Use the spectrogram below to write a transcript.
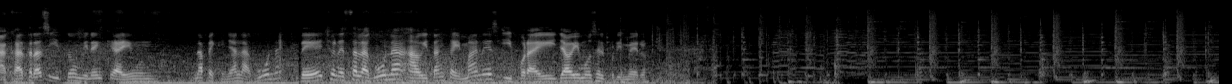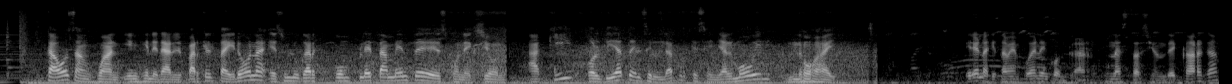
acá atrásito miren que hay una pequeña laguna. De hecho en esta laguna habitan caimanes y por ahí ya vimos el primero. Cabo San Juan y en general el Parque El Tayrona es un lugar completamente de desconexión. Aquí olvídate del celular porque señal móvil no hay. Miren, aquí también pueden encontrar una estación de carga.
